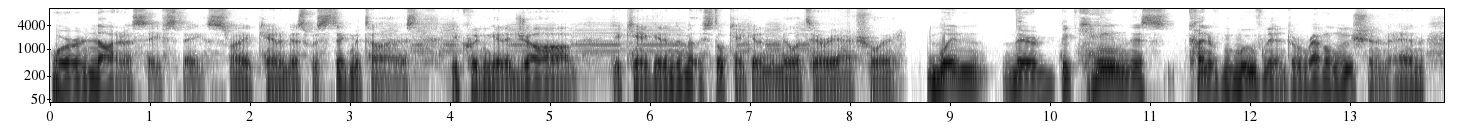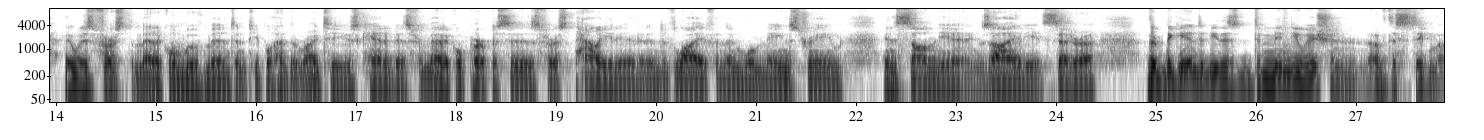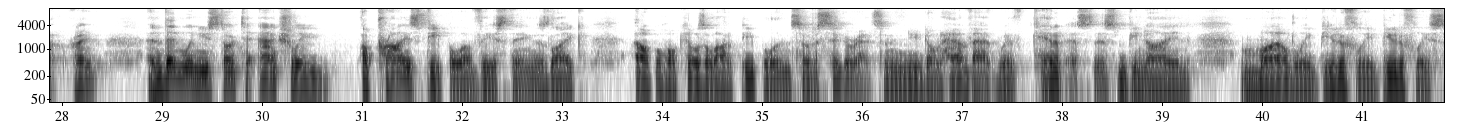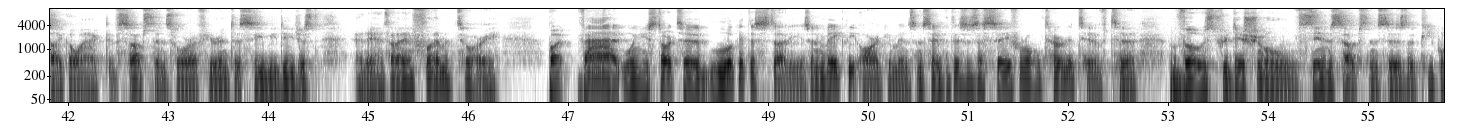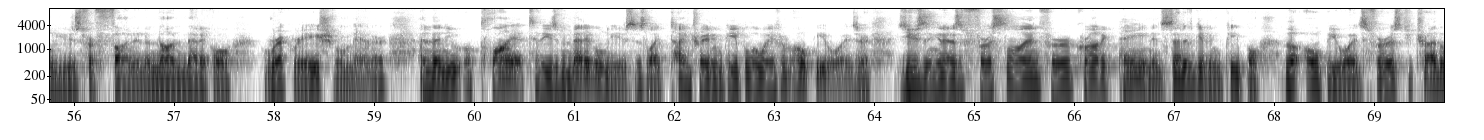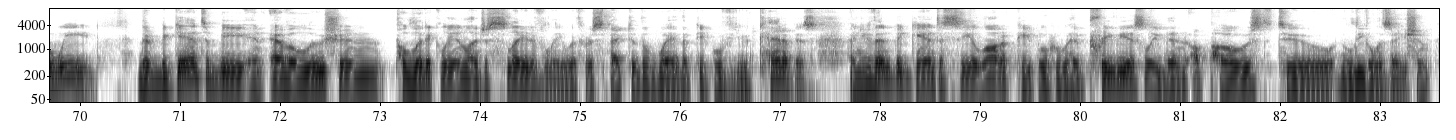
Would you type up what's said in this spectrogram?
were not in a safe space, right? Cannabis was stigmatized. You couldn't get a job. You can't get in the you still can't get in the military actually. When there became this kind of movement or revolution, and there was first the medical movement, and people had the right to use cannabis for medical purposes, first palliative and end of life, and then more mainstream insomnia, anxiety, etc. There began to be this diminution of the stigma, right? And then when you start to actually apprise people of these things, like alcohol kills a lot of people and so do cigarettes, and you don't have that with cannabis, this benign, mildly, beautifully, beautifully psychoactive substance, or if you're into CBD, just an anti-inflammatory. But that, when you start to look at the studies and make the arguments and say, but this is a safer alternative to those traditional sin substances that people use for fun in a non-medical recreational manner, and then you apply it to these medical uses like titrating people away from opioids or using it as a first line for chronic pain. Instead of giving people the opioids first, you try the weed there began to be an evolution politically and legislatively with respect to the way that people viewed cannabis. And you then began to see a lot of people who had previously been opposed to legalization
